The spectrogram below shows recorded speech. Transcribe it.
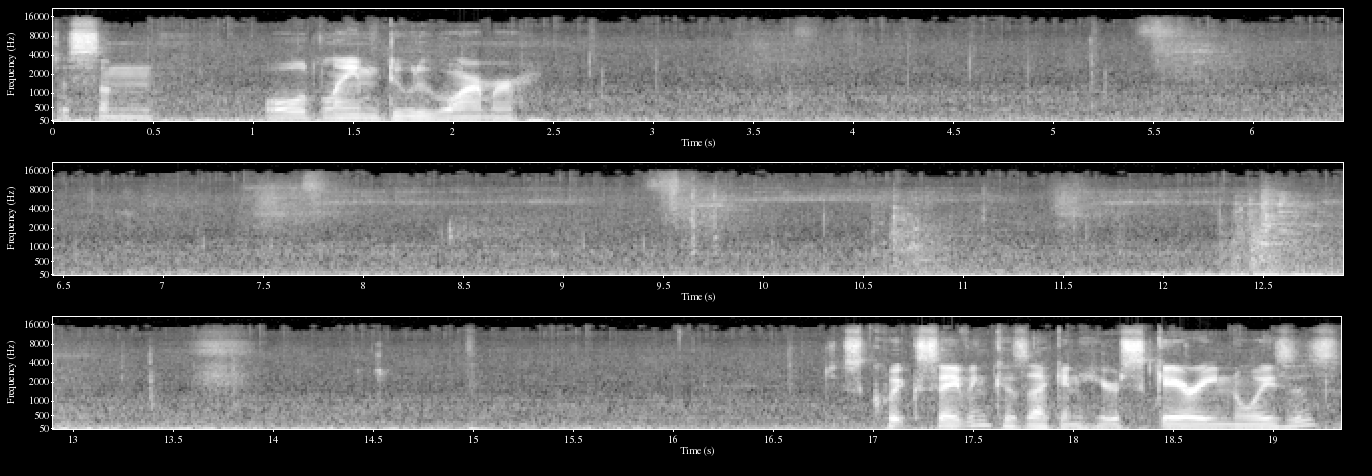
Just some old lame doo-doo armor. Just quick saving because I can hear scary noises.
